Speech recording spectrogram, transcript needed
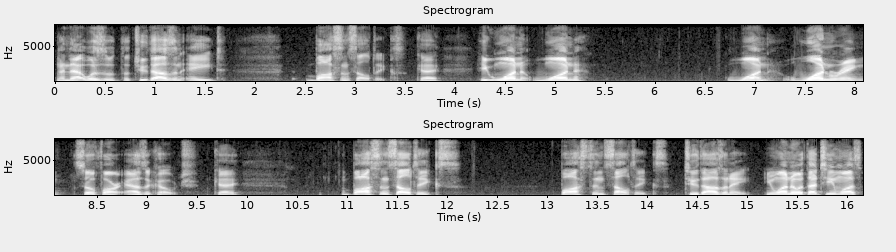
and that was with the 2008 Boston Celtics. Okay, he won one, one, one ring so far as a coach. Okay, Boston Celtics, Boston Celtics, 2008. You want to know what that team was?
